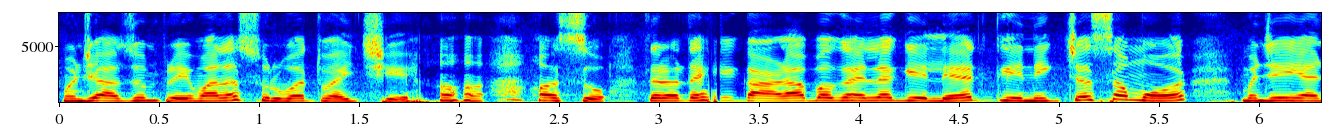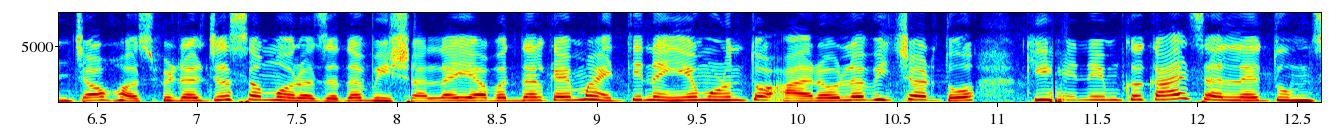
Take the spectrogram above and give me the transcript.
म्हणजे अजून प्रेमाला सुरुवात व्हायची आहे. असो. तर आता हे गाळा बघायला गेले आहेत क्लिनिकच्या समोर. म्हणजे यांच्या हॉस्पिटलच्या समोरच. आता विशालला याबद्दल काही माहिती नाही आहे म्हणून तो आरवला विचारतो की हे नेमकं काय चाललं आहे तुमचं?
